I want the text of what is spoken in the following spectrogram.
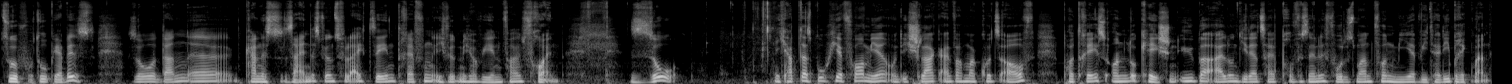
zur Fotopia bist, so dann äh, kann es sein, dass wir uns vielleicht sehen, treffen. Ich würde mich auf jeden Fall freuen. So, ich habe das Buch hier vor mir und ich schlage einfach mal kurz auf. Porträts on Location, überall und jederzeit professionelle Fotos machen von mir, Vitali Brickmann.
